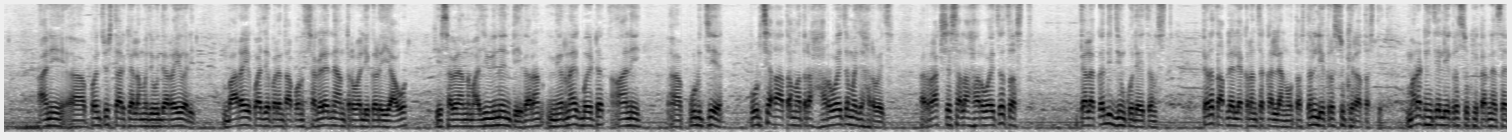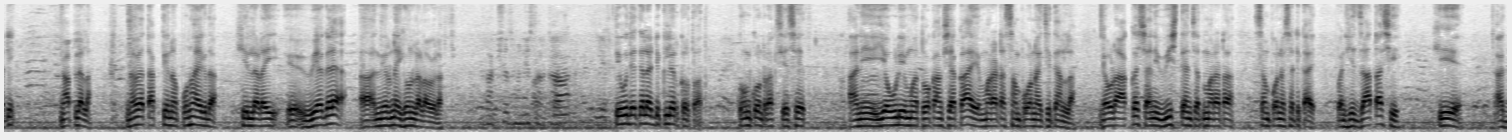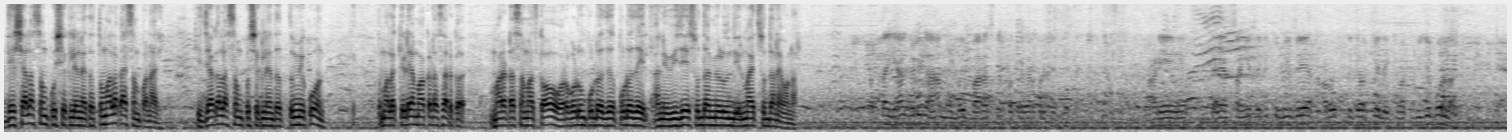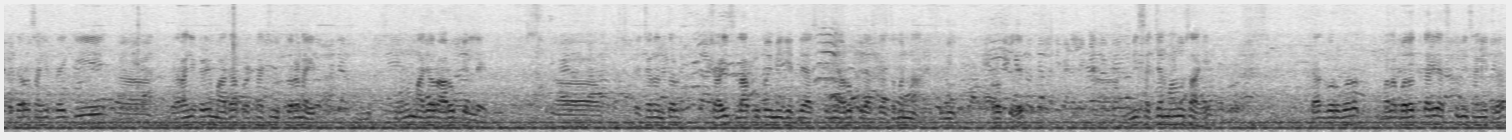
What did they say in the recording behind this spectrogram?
आणि पंचवीस तारखेला म्हणजे उद्या रविवारी बारा एक वाजेपर्यंत आपण सगळ्यांनी अंतरवालीकडे यावं ही सगळ्यांना माझी विनंती आहे. कारण निर्णायक बैठक आणि पुढचे पुढच्याला आता मात्र हरवायचं म्हणजे हरवायचं. राक्षसाला हरवायचंच असतं. त्याला कधीच जिंकू द्यायचं नसतं. तरच आपल्या लेकरांचं कल्याण होत असतं आणि लेकरं सुखी राहत असते मराठ्यांचे लेकरं सुखी करण्यासाठी आपल्याला नव्या ताकदीनं पुन्हा एकदा ही लढाई वेगळ्या निर्णय घेऊन लढावी लागते. राक्षस म्हणजे ते उद्या त्याला डिक्लेअर करतो आता. कोण कोण राक्षस आहेत? आणि एवढी महत्त्वाकांक्षा काय आहे? मराठा संपवण्याची त्यांना. एवढा आकश आणि विष त्यांच्यात मराठा संपवण्यासाठी काय? पण ही जात अशी ही देशाला संपू शकले नाही तर तुम्हाला काय संपणार आहे? ही जगाला संपू शकले नाही तर तुम्ही कोण? तुम्हाला किड्या माकडासारखं मराठा समाज कवा हो? वरगडून पुढं ज पुढं जाईल आणि विजयसुद्धा मिळून देईल माहीतसुद्धा नाही होणार. आता या घडीला मुंबईत बारासकर पत्रकार परिषद घेत आहे. आणि त्याने सांगितलं की तुम्ही जे आरोप त्याच्यावर केले किंवा तुम्ही जे बोलला त्याच्यावर सांगितलं आहे की अं, माझ्या प्रश्नाची उत्तरं नाहीत. म्हणून माझ्यावर आरोप केलेले आहेत. त्याच्यानंतर चाळीस लाख रुपये मी घेतले असं तुम्ही आरोप केले असल्याचं म्हणणं आहे. तुम्ही आरोप केले मी सज्जन माणूस आहे. त्याचबरोबर मला बलात्कारी असं तुम्ही सांगितलं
